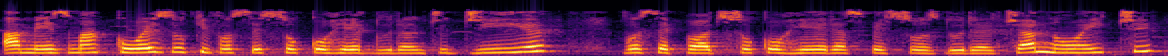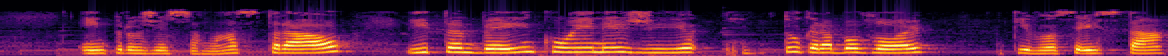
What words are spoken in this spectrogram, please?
a mesma coisa, o que você socorrer durante o dia, você pode socorrer as pessoas durante a noite em projeção astral e também com a energia do Grabovoi que você está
